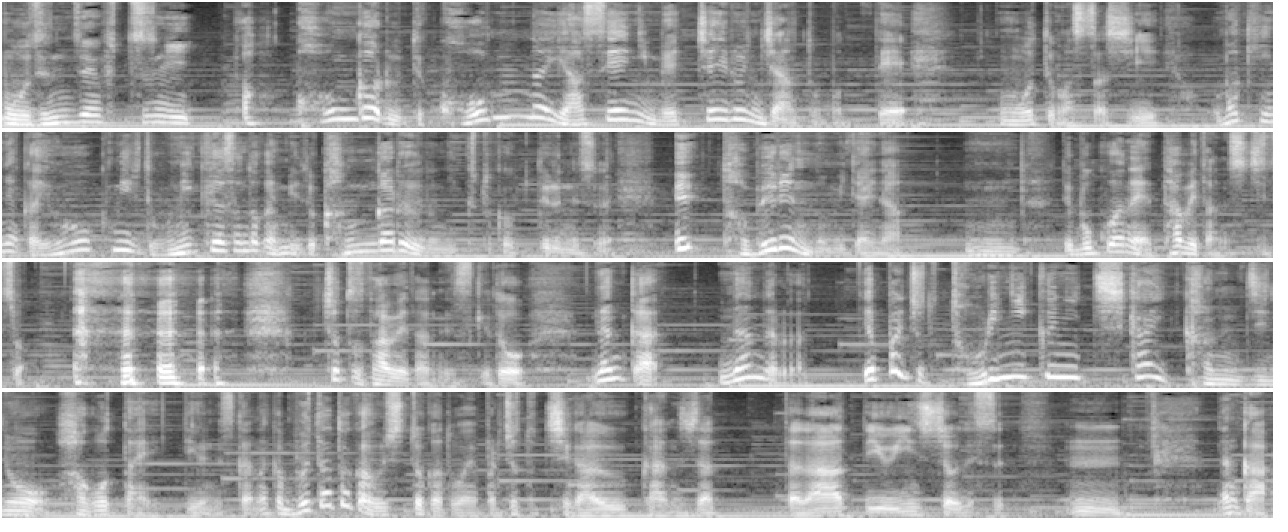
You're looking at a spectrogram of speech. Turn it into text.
もう全然普通に、あ、カンガルーってこんな野生にめっちゃいるんじゃんと思って、思ってましたし、おまけになんかよく見るとお肉屋さんとかに見るとカンガルーの肉とか売ってるんですよね。え、食べれんの？みたいな。うん。で、僕はね、食べたんです、実は。ちょっと食べたんですけど、なんか、なんだろうな。やっぱりちょっと鶏肉に近い感じの歯ごたえっていうんですか？なんか豚とか牛とかとはやっぱりちょっと違う感じだったなっていう印象です。うん。なんか、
